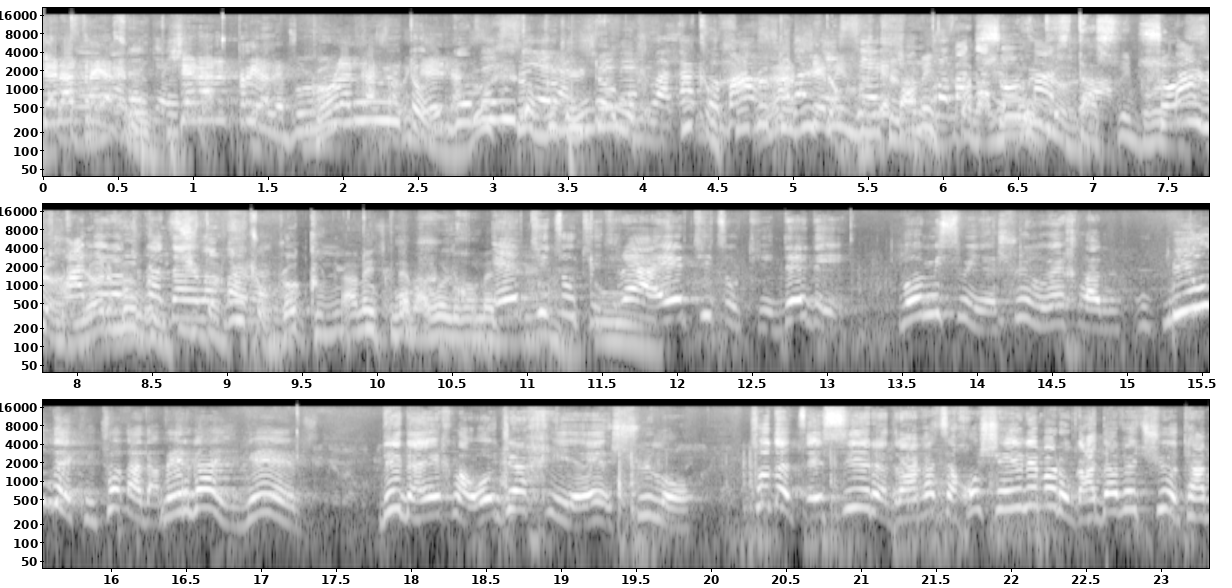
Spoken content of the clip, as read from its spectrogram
შენ ატრიალე შენ ატრიალე ბულულა კაცო შენ ახლა კაცო ბახს ერთი წუთით რა ერთი წუთი დედი მომისმინე შვილო ეხლა მიუდექი ცოტა და ვერ გაიგებს. დედა ეხლა ოჯახია შვილო. ცოტა წესიერად რაღაცა ხო შეიძლება რომ გადავეჩიოთ ამ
